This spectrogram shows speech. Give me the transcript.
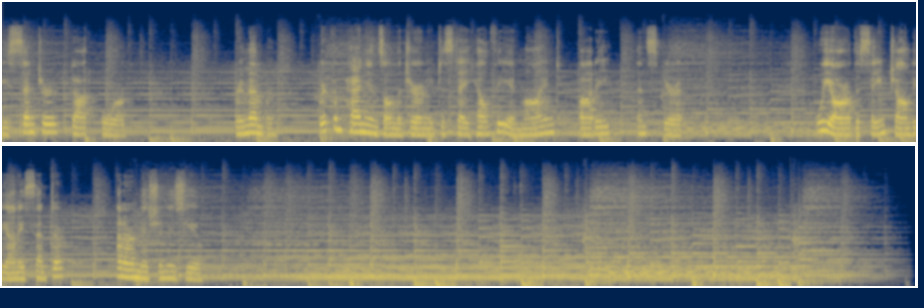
Remember, we're companions on the journey to stay healthy in mind, body, and spirit. We are the St. John Vianney Center, and our mission is you.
